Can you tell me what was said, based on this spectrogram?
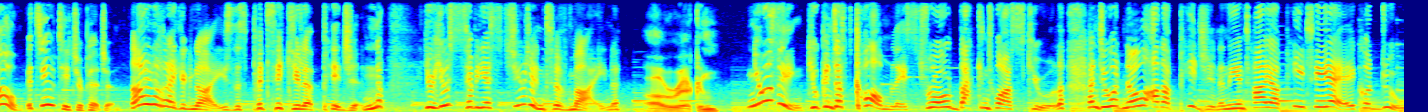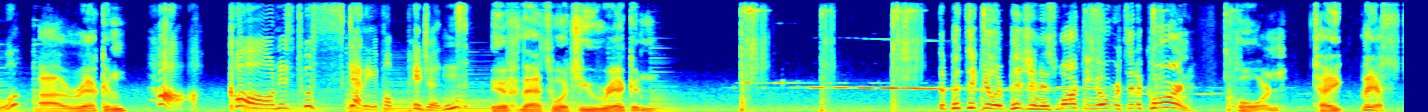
Oh, it's you, Teacher Pigeon. I recognize this particular pigeon. You used to be a student of mine. I reckon. You think you can just calmly stroll back into our school and do what no other pigeon in the entire PTA could do? I reckon. Ha! Corn is too scary for pigeons. If that's what you reckon. The particular pigeon is walking over to the corn. Corn. Take this.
